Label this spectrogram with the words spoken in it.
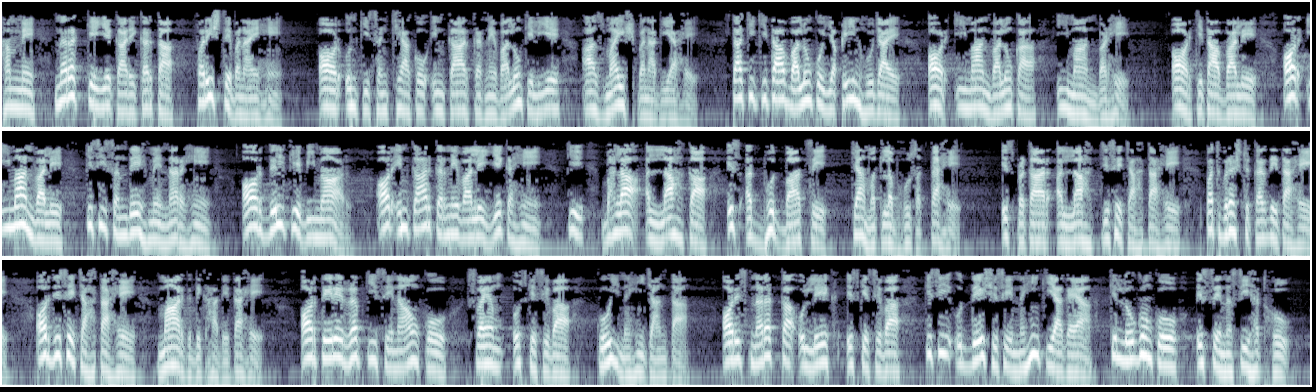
हमने नरक के ये कार्यकर्ता फरिश्ते बनाए हैं और उनकी संख्या को इनकार करने वालों के लिए आजमाइश बना दिया है, ताकि किताब वालों को यकीन हो जाए और ईमान वालों का ईमान बढ़े। और किताब वाले और ईमान वाले किसी संदेह में न रहें और दिल के बीमार और इनकार करने वाले ये कहें कि भला अल्लाह का इस अद्भुत बात से क्या मतलब हो सकता है। इस प्रकार अल्लाह जिसे चाहता है, पथभ्रष्ट कर देता है और जिसे चाहता है, मार्ग दिखा देता है। और तेरे रब की सेनाओं को स्वयं उसके सिवा कोई नहीं जानता। और इस नरक का उल्लेख इसके सिवा किसी उद्देश्य से नहीं किया गया कि लोगों को इससे नसीहत हो।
